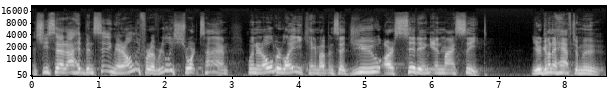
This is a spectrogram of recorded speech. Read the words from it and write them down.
And she said, I had been sitting there only for a really short time when an older lady came up and said, You are sitting in my seat. You're going to have to move.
